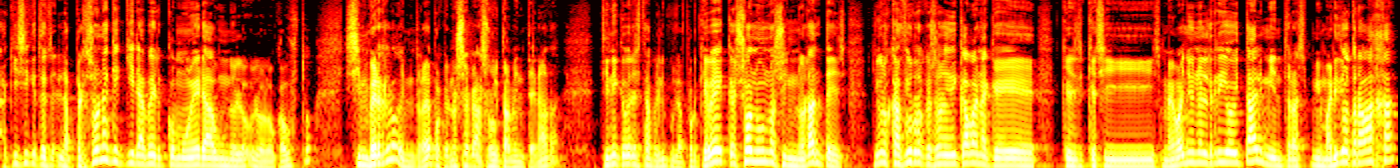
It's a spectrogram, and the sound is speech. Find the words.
Aquí sí que la persona que quiera ver cómo era un holocausto, sin verlo, en realidad, porque no se ve absolutamente nada, tiene que ver esta película. Porque ve que son unos ignorantes y unos cazurros que solo dedicaban a que, que, si me baño en el río y tal, mientras mi marido trabaja,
